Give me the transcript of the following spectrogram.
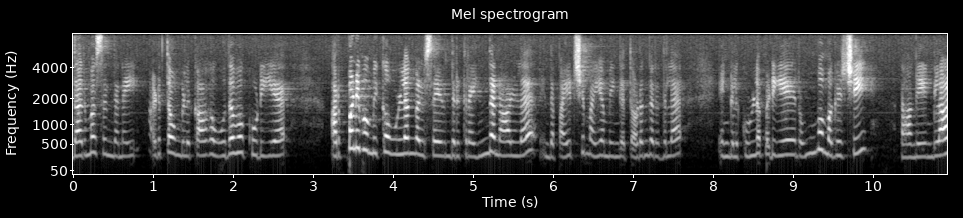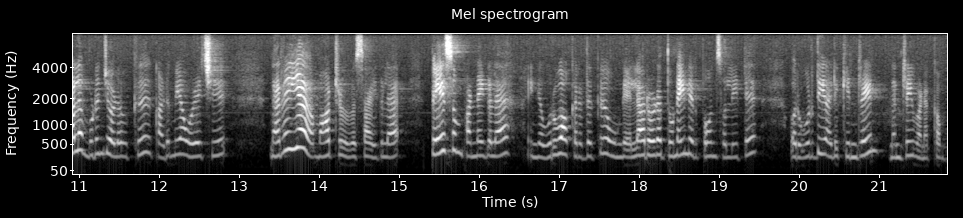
தர்ம சிந்தனை அடுத்தவங்களுக்காக உதவக்கூடிய அர்ப்பணிப்பு மிக்க உள்ளங்கள் சேர்ந்திருக்கிற இந்த நாளில் இந்த பயிற்சி மையம் இங்கே தொடங்குறதுல எங்களுக்கு உள்ளபடியே ரொம்ப மகிழ்ச்சி. நாங்கள் எங்களால் முடிஞ்ச அளவுக்கு கடுமையாக உழைச்சி நிறைய மாற்று விவசாயிகளை பேசும் பண்ணைகளை இங்கே உருவாக்குறதுக்கு உங்கள் எல்லாரோட துணை நிற்போம்னு சொல்லிட்டு ஒரு உறுதி அளிக்கின்றேன். நன்றி வணக்கம்.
